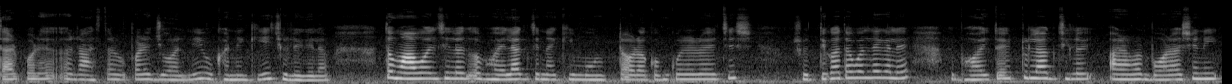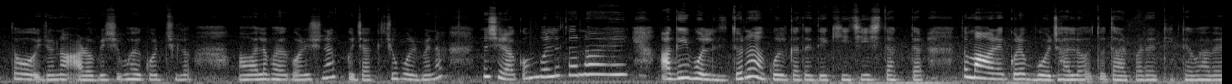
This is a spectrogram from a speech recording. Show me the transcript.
তারপরে রাস্তার ওপারে জল নেই, ওখানে গিয়ে চলে গেলাম। তো মা বলছিল ভয় লাগছে নাকি? মুখটা ওরকম করে রয়েছিস? সত্যি কথা বলতে গেলে ভয় তো একটু লাগছিলই, আর আমার বর আসেনি তো ওই জন্য আরও বেশি ভয় করছিল। মা বলে, ভয় করিস না যা কিছু বলবে না। তো সেরকম বলে তো নয়, আগেই বলে দিত না, কলকাতায় দেখিয়েছিস ডাক্তার। তো মা অনেক করে বোঝালো, তো তারপরে ঠিকঠাকভাবে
